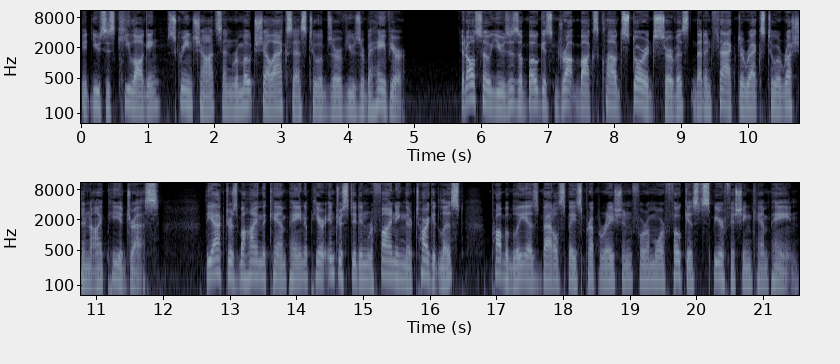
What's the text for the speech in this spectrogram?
It uses keylogging, screenshots, and remote shell access to observe user behavior. It also uses a bogus Dropbox cloud storage service that in fact directs to a Russian IP address. The actors behind the campaign appear interested in refining their target list, probably as battlespace preparation for a more focused spearphishing campaign.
